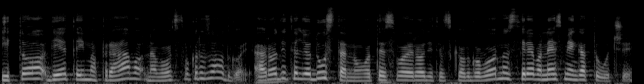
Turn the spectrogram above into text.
I to dijete ima pravo na vodstvo kroz odgoj. A roditelji odustanu od te svoje roditeljske odgovornosti jer evo ne smije ga tući.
